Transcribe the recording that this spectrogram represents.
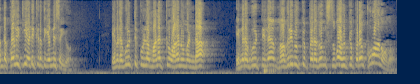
அந்த குவாலிட்டி எடுக்கிறதுக்கு என்ன செய்யும்? எங்கட வீட்டுக்குள்ள மலக்கு வரணுமெண்டா எங்கட வீட்டில மகிழ்வுக்கு பிறகும் சுபகுக்கு பிறகும் குரான் ஓதும்.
